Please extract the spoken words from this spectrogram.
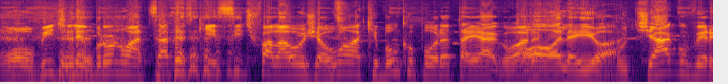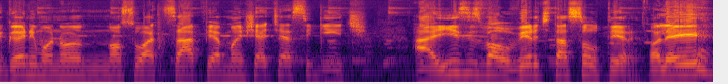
Um ouvinte lembrou no WhatsApp, eu esqueci de falar hoje a uma, mas que bom que o Porã tá aí agora. Olha aí, ó. O Thiago Vergani mandou no nosso WhatsApp, a manchete é a seguinte: A Isis Valverde tá solteira. Olha aí.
